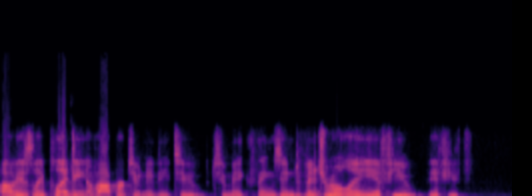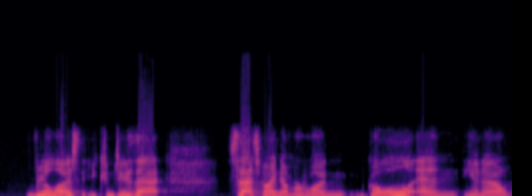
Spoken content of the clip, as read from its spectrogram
obviously plenty of opportunity to to make things individually if you if you realize that you can do that so that's my number one goal and you know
